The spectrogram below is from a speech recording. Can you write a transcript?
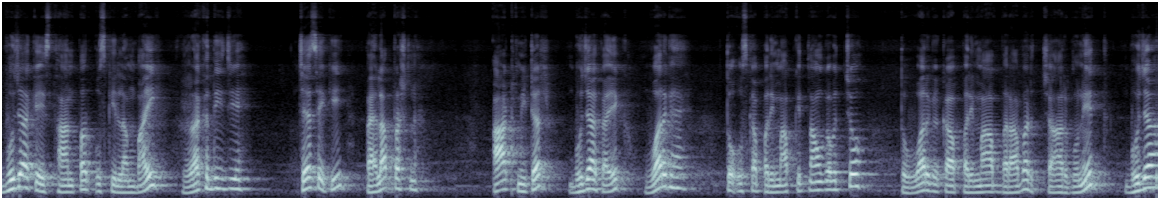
भुजा के स्थान पर उसकी लंबाई रख दीजिए। जैसे कि पहला प्रश्न, आठ मीटर भुजा का एक वर्ग है तो उसका परिमाप कितना होगा बच्चों? तो वर्ग का परिमाप बराबर चार गुणित भुजा।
